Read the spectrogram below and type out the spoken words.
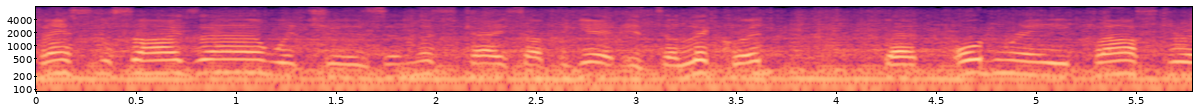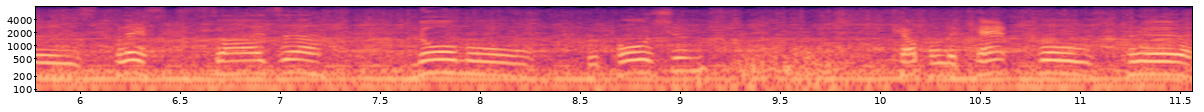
plasticizer, which is in this case, I forget, it's a liquid but ordinary plasterer's plasticizer, normal proportions, a couple of capfuls per,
